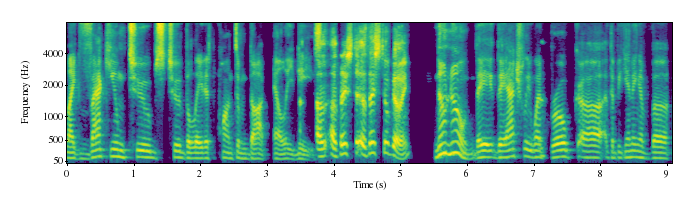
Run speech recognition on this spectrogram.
like vacuum tubes to the latest quantum dot LEDs. Are, are they still are they still going? No, no. They they actually went broke uh, at the beginning of the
